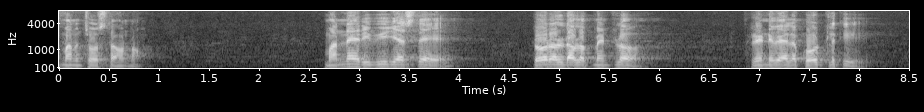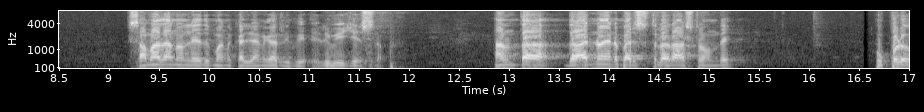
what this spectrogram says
పరిస్థితి మనం చూస్తూ ఉన్నాం. మొన్నే రివ్యూ చేస్తే రూరల్ డెవలప్మెంట్లో రెండు వేల కోట్లకి సమాధానం లేదు మన కళ్యాణ్ గారు రివ్యూ రివ్యూ చేసినప్పుడు. అంత దారుణమైన పరిస్థితుల్లో రాష్ట్రం ఉంది. ఇప్పుడు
